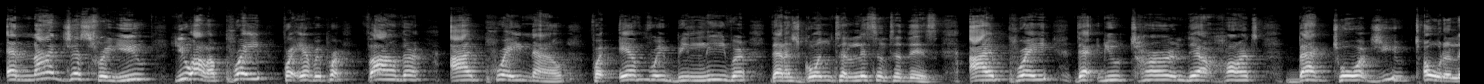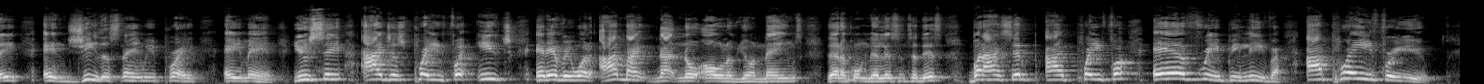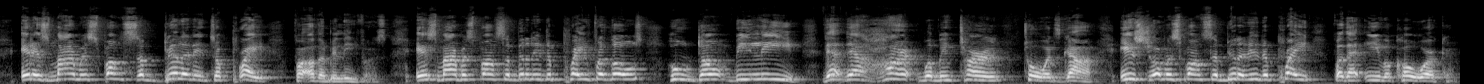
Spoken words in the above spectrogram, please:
And not just for you, you ought to pray for every person. Father, I pray now for every believer that is going to listen to this. I pray that you turn their hearts back towards you totally. In Jesus' name we pray. Amen. You see, I just prayed for each and every one. I might not know all of your names that are going to listen to this, but I said I pray for every believer. I prayed for you. It is my responsibility to pray for other believers. It's my responsibility to pray for those who don't believe that their heart will be turned towards God. It's your responsibility to pray for that evil coworker.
